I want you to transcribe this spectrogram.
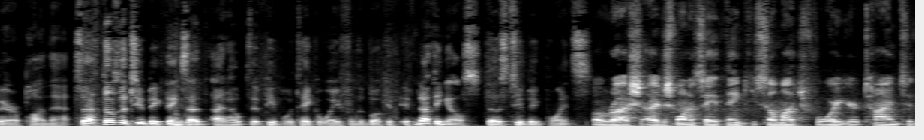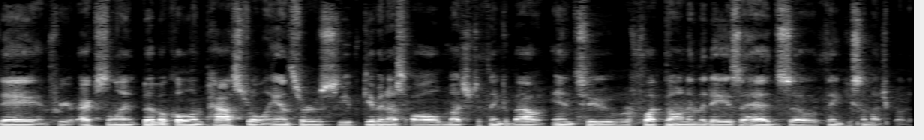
bear upon that. So those are the two big things I'd, I'd, hope that people would take away from the book. If, if nothing else, those two big points. Well, Rush, I just want to say thank you so much for your time today and for your excellent biblical and pastoral answers. You've given us all much to think about and to reflect on in the days ahead. So thank you so much, brother.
